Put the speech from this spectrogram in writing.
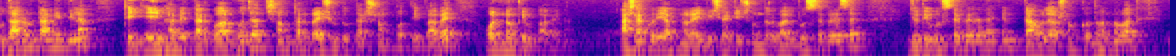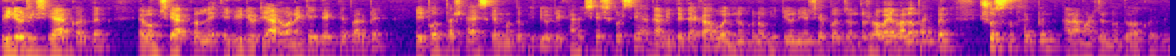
উদাহরণটা আমি দিলাম, ঠিক এইভাবে তার গর্ভজাত সন্তানরাই শুধু তার সম্পত্তি পাবে, অন্য কেউ পাবে না। আশা করি আপনারা এই বিষয়টি সুন্দরভাবে বুঝতে পেরেছেন। যদি বুঝতে পেরে থাকেন, তাহলে অসংখ্য ধন্যবাদ। ভিডিওটি শেয়ার করবেন এবং শেয়ার করলে এই ভিডিওটি আরও অনেকেই দেখতে পারবে। এই প্রত্যাশায় আজকের মতো ভিডিওটি এখানে শেষ করছি। আগামীতে দেখা হবে অন্য কোনো ভিডিও নিয়ে। সে পর্যন্ত সবাই ভালো থাকবেন, সুস্থ থাকবেন, আর আমার জন্য দোয়া করবেন।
